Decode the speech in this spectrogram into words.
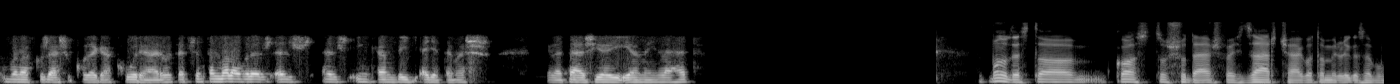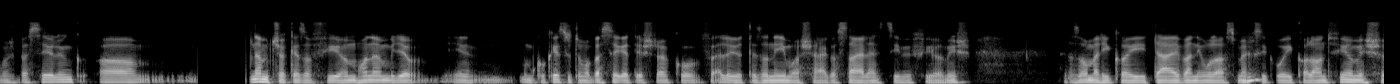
vonatkozású kollégák Kóreáról. Tehát szerintem valahol ez, ez, ez inkább így egyetemes kelet-ázsiai élmény lehet. Hát mondod ezt a kasztosodást, vagy zártságot, amiről igazából most beszélünk, a, nem csak ez a film, hanem ugye én, amikor készültem a beszélgetésre, akkor előjött ez a Némaság, a Silence című film is. Ez az amerikai, tájváni, olasz, mexikói kalandfilm, és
